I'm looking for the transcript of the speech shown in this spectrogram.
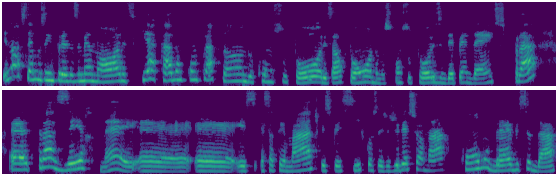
E nós temos empresas menores que acabam contratando consultores autônomos, consultores independentes, para é, trazer né, é, é, esse, essa temática específica, ou seja, direcionar como deve se dar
